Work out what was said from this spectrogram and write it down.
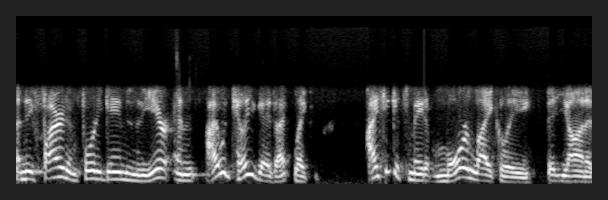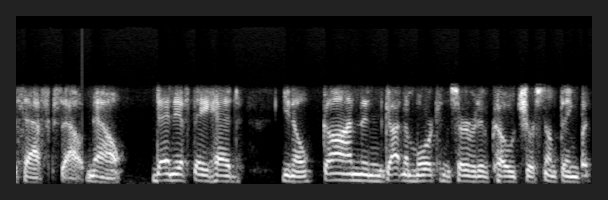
And they fired him 40 games into the year and I would tell you guys I like I think it's made it more likely that Giannis asks out now than if they had you know, gone and gotten a more conservative coach or something. But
